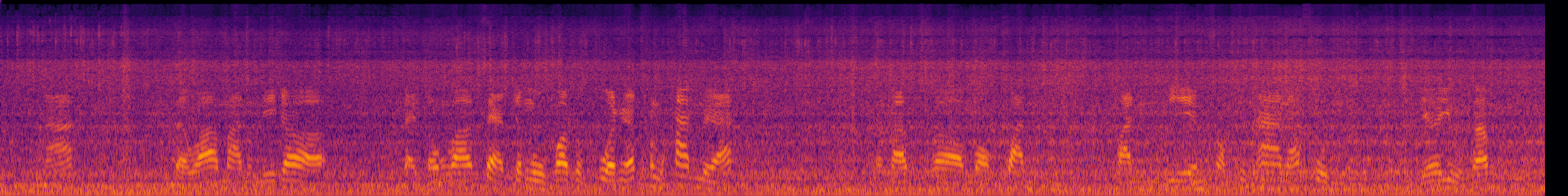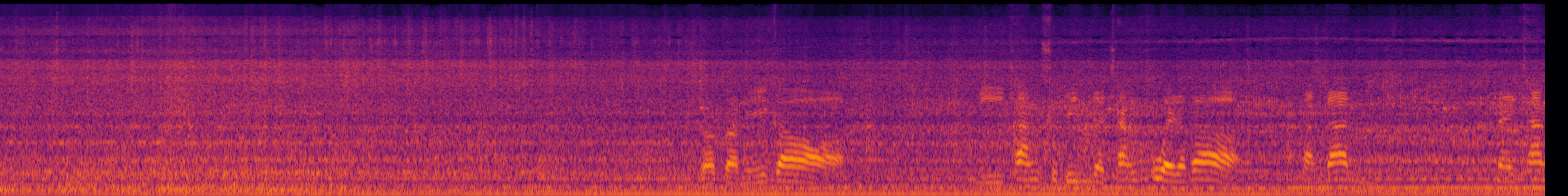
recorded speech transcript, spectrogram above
ๆนะ แต่ว่ามาตรงนี้ก็แต่ตรงก็แสบจมูกพอสมควรครับทางภาคเหนือนะครับก็หมอกควันควัน PM 2.5 นะฝุ่นเยอะอยู่ครับก็ตอนนี้ก็มีช่างสุบินกับช่างถ้วย แล้วก็ทางด้านในช่าง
